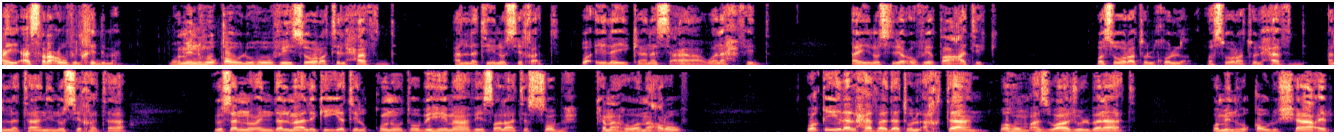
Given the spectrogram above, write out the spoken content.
أي أسرعوا في الخدمة. ومنه قوله في سورة الحفد التي نسخت وإليك نسعى ونحفد أي نسرع في طاعتك. وسورة الخلع وسورة الحفد اللتان نسختا يسن عند المالكية القنوت بهما في صلاة الصبح كما هو معروف. وقيل الحفدة الأختان وهم أزواج البنات. ومنه قول الشاعر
